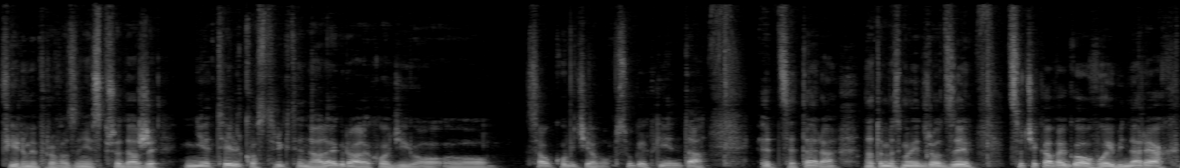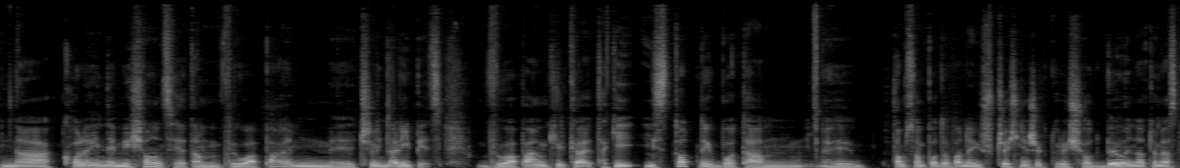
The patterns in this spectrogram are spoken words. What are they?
firmy, prowadzenie sprzedaży, nie tylko stricte na Allegro, ale chodzi o, o całkowicie w obsługę klienta, etc. Natomiast moi drodzy, co ciekawego w webinariach na kolejne miesiące, ja tam wyłapałem, y, czyli na lipiec, wyłapałem kilka takich istotnych, bo tam y, tam są podawane już wcześniejsze, które się odbyły, natomiast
